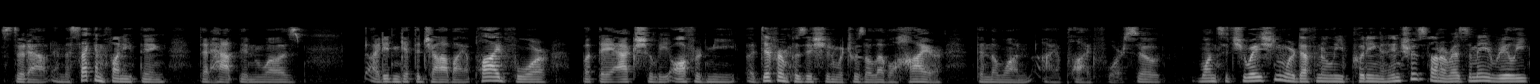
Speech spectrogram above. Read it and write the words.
stood out. And the second funny thing that happened was I didn't get the job I applied for, but they actually offered me a different position, which was a level higher than the one I applied for. So one situation where definitely putting an interest on a resume really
